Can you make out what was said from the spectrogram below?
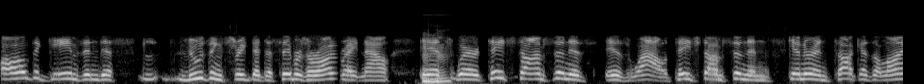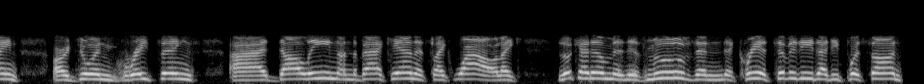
all the games in this l- losing streak that the Sabres are on right now, it's where Tage Thompson is, is wow. Tage Thompson and Skinner and Tuch as a line are doing great things. Uh, Dahlin on the back end, it's like, wow, like, look at him and his moves and the creativity that he puts on.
